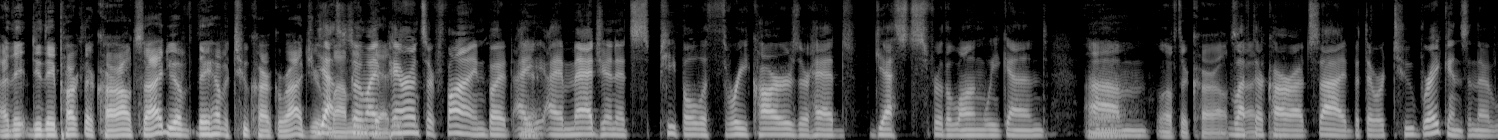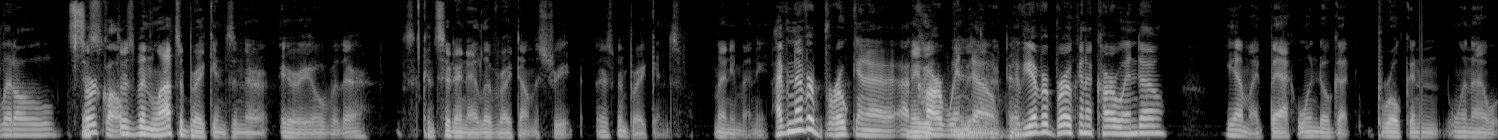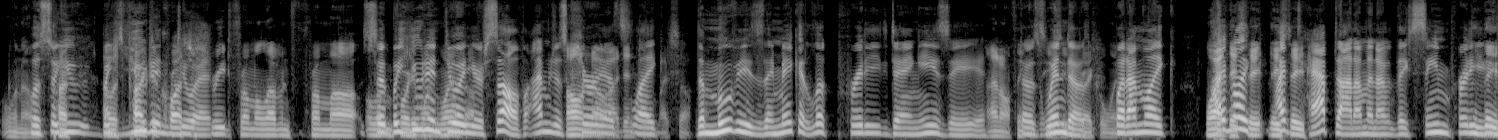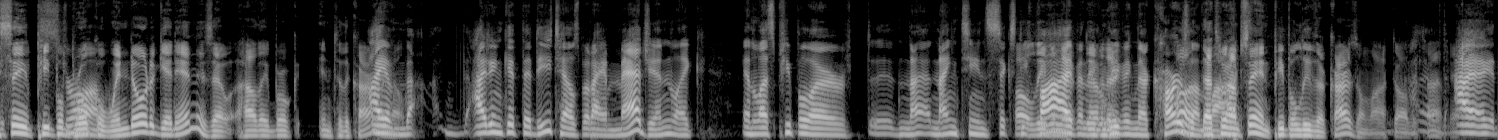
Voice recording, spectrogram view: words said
Are they? Do they park their car outside? You have. They have a two car garage. Your yes, so my parents are fine, but I, Yeah. I imagine it's people with three cars or had guests for the long weekend. Uh, Um, left their car outside. left their car outside, but there were two break-ins in their little There's- circle. there's been lots of break-ins in their area over there. Considering I live right down the street, there's been break-ins, many, many. I've never broken a, a Maybe- car window. Have you ever broken a car window? Yeah, my back window got broken when I when I well, was so parked- you I but was you didn't across do the it. street from eleven from uh. So, but you didn't do it yourself. I'm just Oh no, I curious. didn't like do it myself. the movies, they make it look pretty dang easy. I don't think those it's easy to windows, break a window. But I'm like, Why I've they like say they I've say tapped on them and I, they seem pretty. they say people broke a strong. window to get in. Is that how they broke into the car? I or am. no? I didn't get the details, but I imagine like unless people are uh, ni- 1965 and they're Oh, leaving their- their cars Oh, unlocked. that's what I'm saying. People leave their cars unlocked all the time. yeah. I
